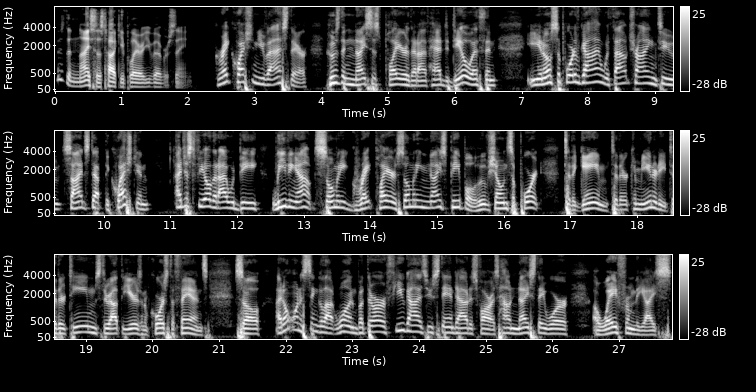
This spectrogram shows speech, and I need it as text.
Who's the nicest hockey player you've ever seen? Great question you've asked there. Who's the nicest player that I've had to deal with? And, you know, supportive guy, without trying to sidestep the question, I just feel that I would be leaving out so many great players, so many nice people who've shown support to the game, to their community, to their teams throughout the years, and of course the fans. So I don't want to single out one, but there are a few guys who stand out as far as how nice they were away from the ice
